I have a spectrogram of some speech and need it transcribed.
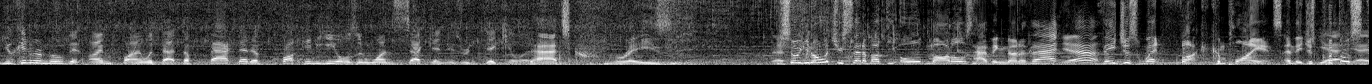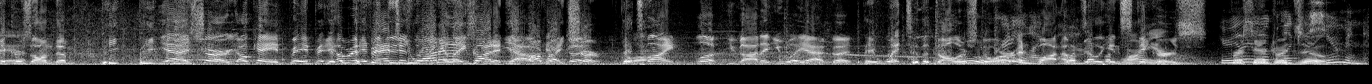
you can remove it. I'm fine with that. The fact that it fucking heals in one second is ridiculous. That's crazy. So you know what you said about the old models having none of that? Yeah. They just went fuck compliance, and they just Yeah, put those yeah, stickers yeah. on them. Beep beep. Yeah, beep. sure. Okay, it, it, it, if it it- matches you the wanted it? regulations. Got it. Yeah, all okay, right, good. sure. That's Cool. fine. Look, you got it. You uh, yeah, good. They went to the dollar store and Really? bought a What's million stickers. You're First Android like Zoo. human now.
